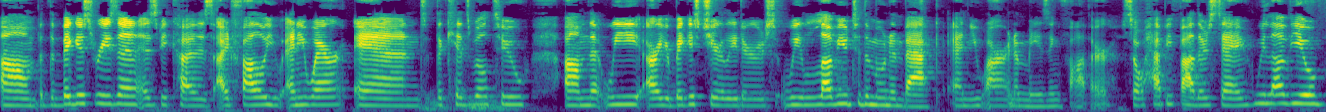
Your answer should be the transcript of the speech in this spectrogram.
um, but the biggest reason is because I'd follow you anywhere and the kids will too, um, that we are your biggest cheerleaders. We love you to the moon and back and you are an amazing father. So happy Father's Day. We love you.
